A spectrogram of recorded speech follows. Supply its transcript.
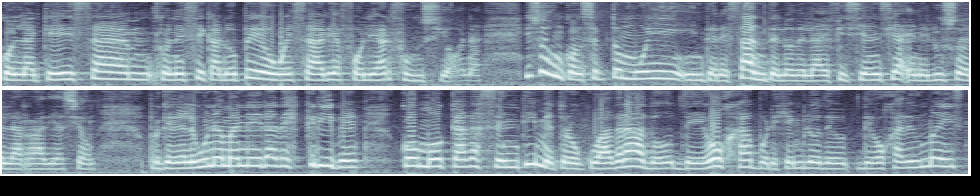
con la que esa, con ese canopeo o esa área foliar funciona. Eso es un concepto muy interesante, lo de la eficiencia en el uso de la radiación, porque de alguna manera describe cómo cada centímetro cuadrado de hoja, por ejemplo, de, de hoja de un maíz,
